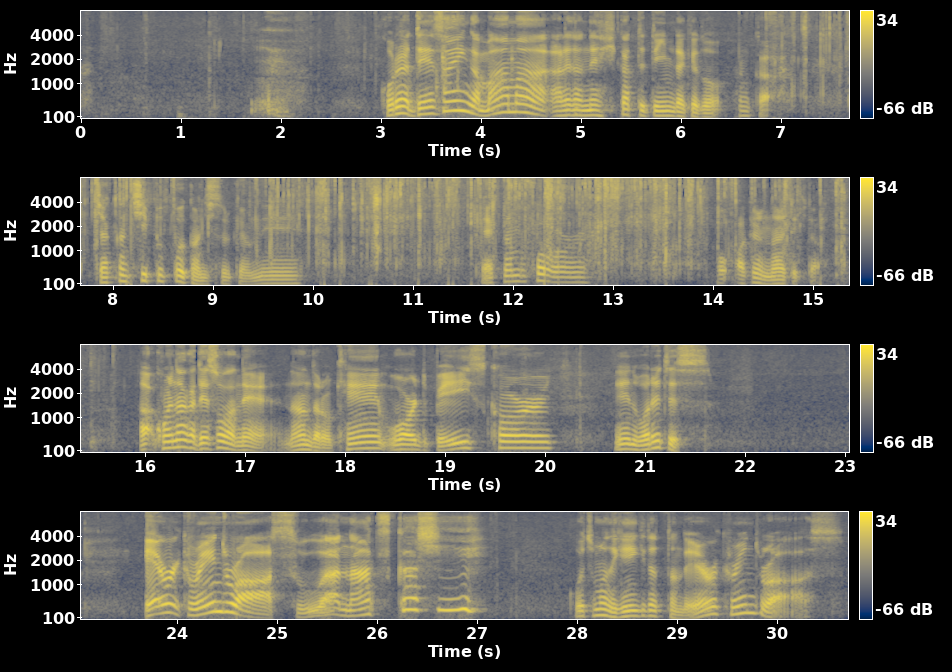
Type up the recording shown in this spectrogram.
これはデザインがまあまああれだね、光ってていいんだけど、なんか若干チップっぽい感じするけどね。Pack number 4。お、開けるの慣れてきた。あ、これなんか出そうだね。なんだろう。Cam Ward Base Card. And what is this? Eric Rindross! うわ、懐かしい。こいつまで現役だったんだ。Eric Rindross.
